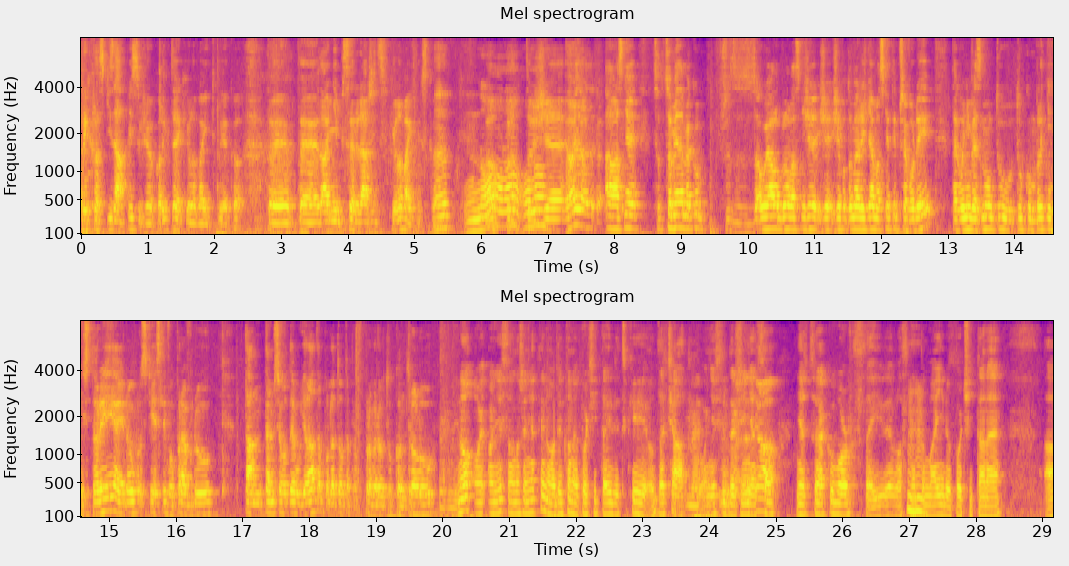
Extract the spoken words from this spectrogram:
rychlostí zápisu, že jo? Kolik to je kilobajtů, jako? To je, to je, ani se nedá říct v kilobajtech skoro. Eh, no, no, protože, ono... jo, a vlastně, co, co mě tam jako zaujalo, bylo vlastně, že, že, že potom, když dělám vlastně ty převody, tak oni vezmou tu, tu kompletní historii a jedou prostě, jestli opravdu tam ten převod jde udělat a podle toho teprve provedou tu kontrolu. No, oni samozřejmě ty nody to nepočítají vždycky od začátku. Ne. Oni si drží ne, něco, něco jako world state, kde vlastně mm-hmm. to mají dopočítané a,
